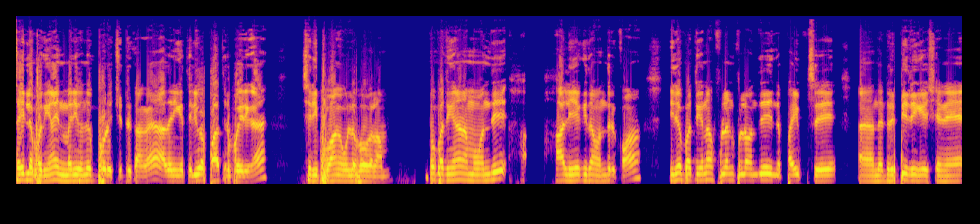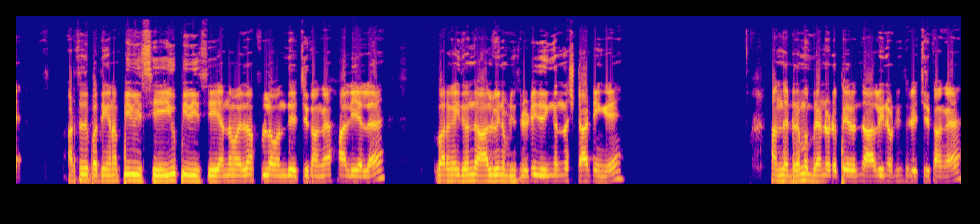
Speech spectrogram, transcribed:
சைடில் பார்த்தீங்கன்னா இந்த மாதிரி வந்து போர்டு வச்சுட்டு இருக்காங்க அதை நீங்கள் தெளிவாக பார்த்துட்டு போயிருங்க. சரி இப்போ வாங்க உள்ளே போகலாம். இப்போ பார்த்தீங்கன்னா நம்ம வந்து ஹால் ஏக்கு தான் வந்திருக்கோம். இதை பார்த்தீங்கன்னா ஃபுல் அண்ட் ஃபுல்லாக வந்து இந்த பைப்ஸு அந்த ட்ரிப் இரிகேஷனு அடுத்தது பார்த்தீங்கன்னா பிவிசி யூபிவிசி அந்த மாதிரி தான் ஃபுல்லாக வந்து வச்சுருக்காங்க ஹால் ஏல. பாருங்க இது வந்து ஆல்வின் அப்படின்னு சொல்லிட்டு இது இங்க தான் ஸ்டார்டிங்கு அந்த ட்ரம் பிராண்டோட பேர் வந்து ஆல்வின் அப்படின்னு சொல்லி வச்சிருக்காங்க.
